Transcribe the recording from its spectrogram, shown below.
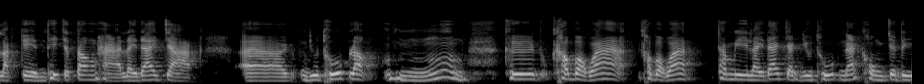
หลักเกณฑ์ที่จะต้องหาไรายได้จากอ่า YouTube หรอกคือเขาบอกว่าเขาบอกว่า ถ้ามีรายได้จาก YouTube นะคงจะดี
